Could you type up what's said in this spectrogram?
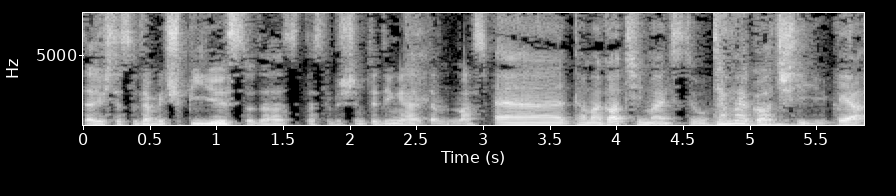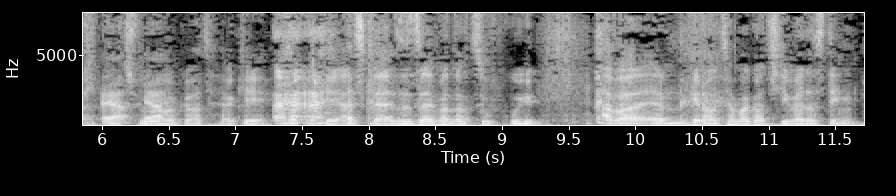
dadurch, dass du damit spielst oder dass, dass du bestimmte Dinge halt damit machst. Äh, Tamagotchi meinst du? Tamagotchi. Ja, Pikachu, ja, ja. Oh Gott, okay, okay, alles klar. Es ist einfach noch zu früh. Aber ähm, genau, Tamagotchi war das Ding.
